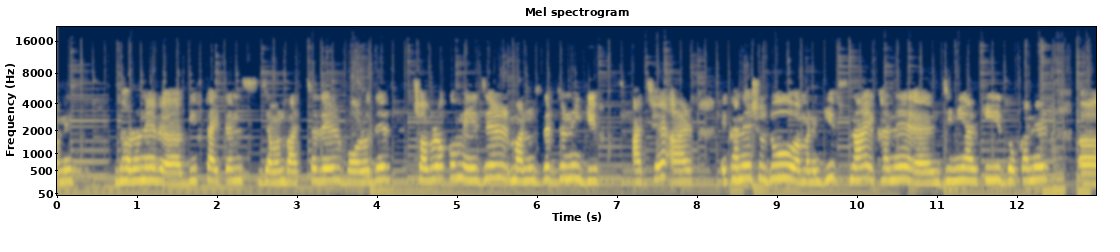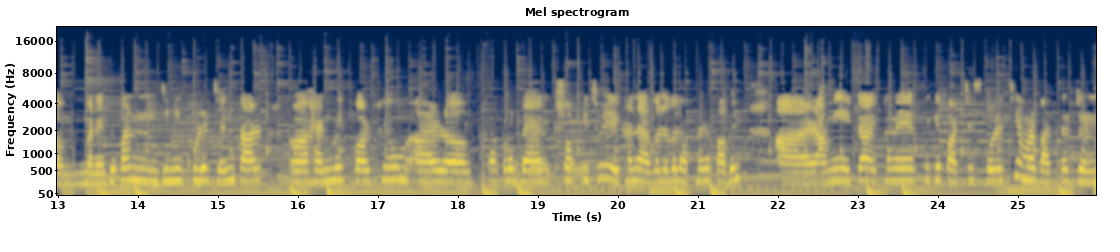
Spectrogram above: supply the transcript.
অনেক ধরনের গিফট আইটেমস যেমন বাচ্চাদের, বড়দের, সব রকম এজের মানুষদের জন্যই গিফট আছে। আর এখানে শুধু মানে গিফট না, এখানে যিনি আর কি দোকানের মানে দোকান যিনি খুলেছেন, তার হ্যান্ডমেড পারফিউম আর তারপরে ব্যাগ সব কিছুই এখানে অ্যাভেলেবেল আপনারা পাবেন। আর আমি এটা এখানে থেকে পারচেস করেছি আমার বাচ্চার জন্য।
